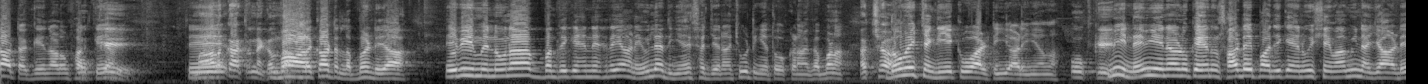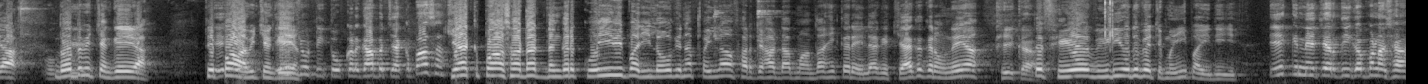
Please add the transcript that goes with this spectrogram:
ਘੱਟ ਅੱਗੇ ਨਾਲੋਂ ਫ਼ਰਕ ਆ। ਓਕੇ। ਮਾਲ ਘੱਟ ਨਿਕਲਦਾ। ਮਾਲ ਘੱਟ ਲੱਭਣ ਡਿਆ। ਇਹ ਵੀ ਮੈਨੂੰ ਨਾ ਬੰਦੇ ਕਿਸੇ ਨੇ ਹਰਿਆਣੇ ਹੀ ਲੈਂਦੀਆਂ ਸੱਜਣਾ ਝੂਟੀਆਂ ਤੋਕਣਾ ਗੱਬਣਾ ਅੱਛਾ। ਦੋਵੇਂ ਚੰਗੀਆਂ ਕੁਆਲਿਟੀ ਵਾਲੀਆਂ ਵਾ। ਓਕੇ ਮਹੀਨੇ ਵੀ ਇਹਨਾਂ ਨੂੰ ਕਿਸੇ ਨੂੰ 5.5 ਕਿਸੇ ਨੂੰ 6ਵਾਂ ਮਹੀਨਾ ਜਾਣ ਡਿਆ। ਦੁੱਧ ਵੀ ਚੰਗੇ ਆ ਤੇ ਭਾਅ ਵੀ ਚੰਗੇ ਇਹ ਆ ਝੋਟੀ ਤੋਕੜ ਗੱਬ ਚੈੱਕ ਪਾਸ ਆ? ਚੈੱਕ ਪਾ ਸਾਡਾ ਡੰਗਰ ਕੋਈ ਵੀ ਭਾਜੀ ਲੋਗੇ ਨਾ ਪਹਿਲਾ ਫਰਜ਼ ਸਾਡਾ ਬੰਦਾ ਅਸੀਂ ਘਰੇ ਲੈ ਕੇ ਚੈੱਕ ਕਰਾਉਨੇ ਆ। ਠੀਕ ਆ। ਤੇ ਫਿਰ ਵੀਡੀਓ ਦੇ ਵਿੱਚ ਮਹੀਂ ਪਾਈ ਦੀ ਜੀ। ਇਹ ਕਿੰਨੇ ਚਿਰ ਦੀ ਗੱਬਣ ਅੱਛਾ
